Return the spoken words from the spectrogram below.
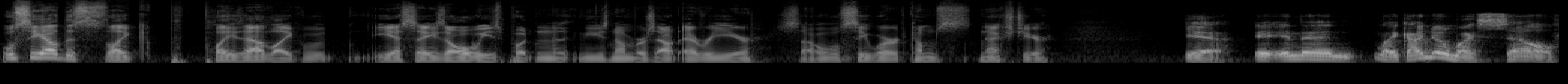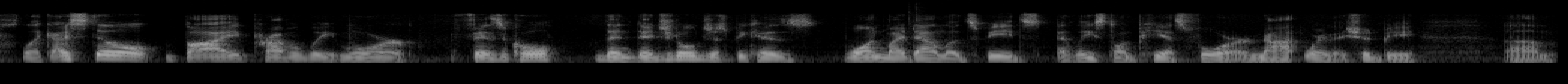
we'll see how this like plays out. Like ESA is always putting the, these numbers out every year, so we'll see where it comes next year. Yeah. And then like I know myself, like I still buy probably more physical than digital just because one my download speeds at least on PS4 are not where they should be. Um,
